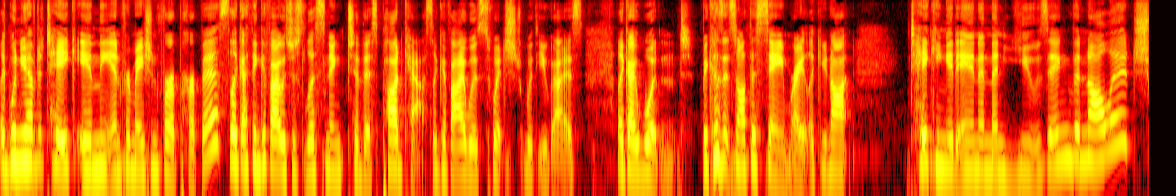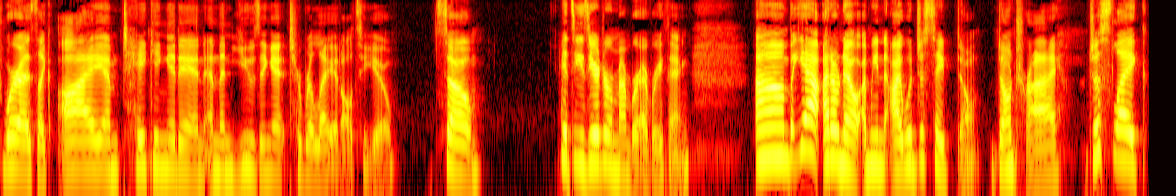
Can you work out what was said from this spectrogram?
like when you have to take in the information for a purpose. Like I think if I was just listening to this podcast, like if I was switched with you guys, like I wouldn't because it's not the same, right? Like you're not taking it in and then using the knowledge whereas like I am taking it in and then using it to relay it all to you. So it's easier to remember everything. Um but yeah, I don't know. I mean, I would just say don't don't try. Just like,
